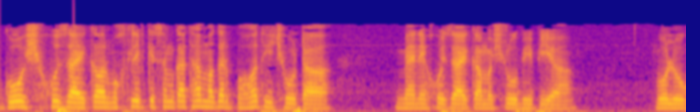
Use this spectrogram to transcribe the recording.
گوشت خود ذائقہ اور مختلف قسم کا تھا، مگر بہت ہی چھوٹا۔ میں نے خود ذائقہ مشروب بھی پیا۔ وہ لوگ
